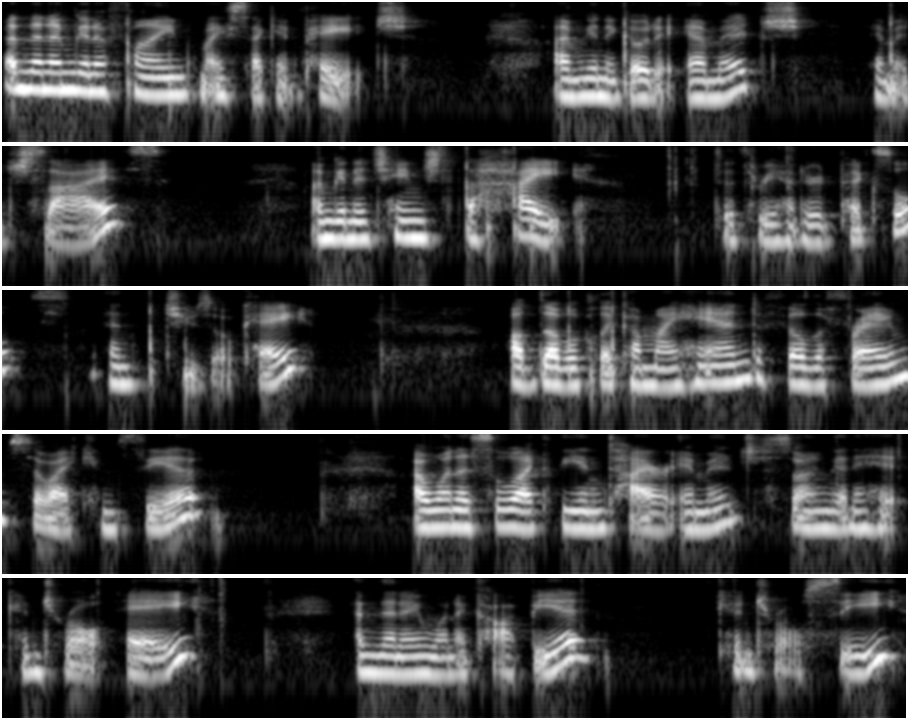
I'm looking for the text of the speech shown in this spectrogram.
and then I'm going to find my second page. I'm going to go to image, image size. I'm going to change the height to 300 pixels and choose OK. I'll double click on my hand to fill the frame so I can see it. I want to select the entire image so I'm going to hit Control A and then I want to copy it Control C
